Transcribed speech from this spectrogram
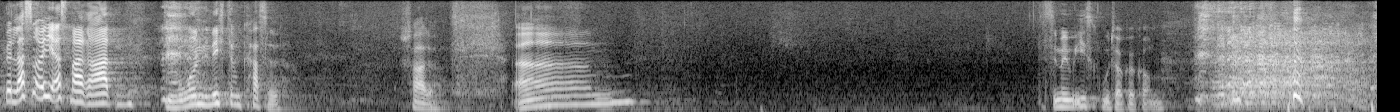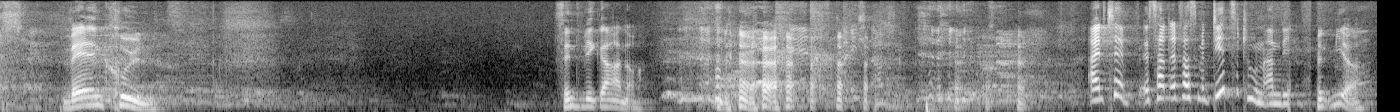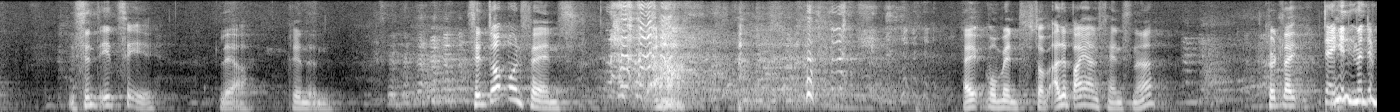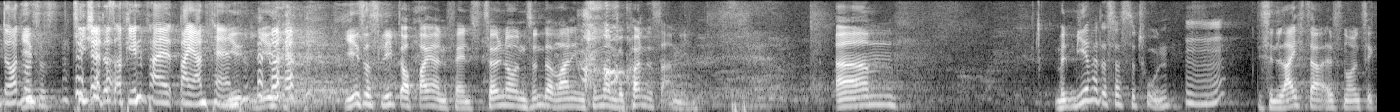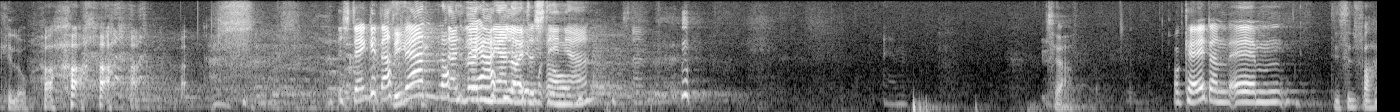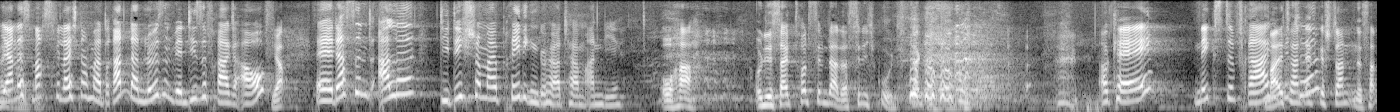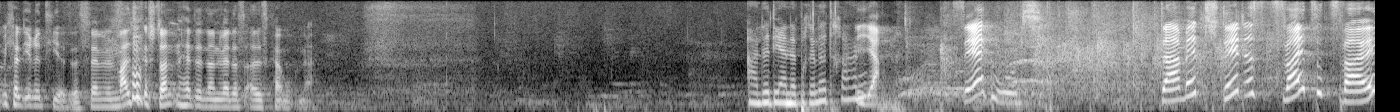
Wir lassen euch erstmal raten. Die wohnen nicht im Kassel. Schade. Ähm, die sind mit dem E-Scooter gekommen. Wählen grün. Sind Veganer. Ein Tipp. Es hat etwas mit dir zu tun, Andi. Mit mir. Die sind EC-Lehrerinnen. Sind Dortmund-Fans. Ah. Hey, Moment, stopp. Alle Bayern-Fans, ne? Könnt gleich. Der hinten mit dem. Dortmund-T-Shirt ist auf jeden Fall Bayern-Fan. Je, Je, Jesus liebt auch Bayern-Fans. Zöllner und Sünder waren ihm schon mal ein bekanntes Anliegen. Ähm, mit mir hat das was zu tun. Die sind leichter als 90 Kilo. Ich denke, das Die- werden noch Dann mehr, würden mehr Leute stehen, Raum. ja. Tja, Okay, dann ähm, die sind verheiratet. Janis, mach's vielleicht noch mal dran, dann lösen wir diese Frage auf. Ja. Äh, das sind alle, die dich schon mal predigen gehört haben, Andi. Oha. Und ihr seid trotzdem da, das finde ich gut. Danke. Okay, nächste Frage Malte hat bitte. nicht gestanden, das hat mich halt irritiert. Das wär, wenn Malte gestanden hätte, dann wäre das alles kein Problem. Alle, die eine Brille tragen? Ja, sehr gut. Damit steht es 2 zu 2.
